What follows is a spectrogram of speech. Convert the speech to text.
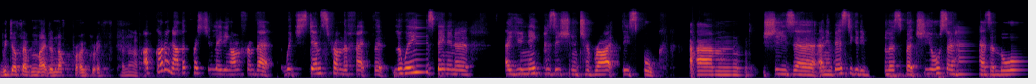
we just haven't made enough progress. Enough. I've got another question leading on from that, which stems from the fact that Louise has been in a, a unique position to write this book. Um, she's a, an investigative journalist, but she also has a law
